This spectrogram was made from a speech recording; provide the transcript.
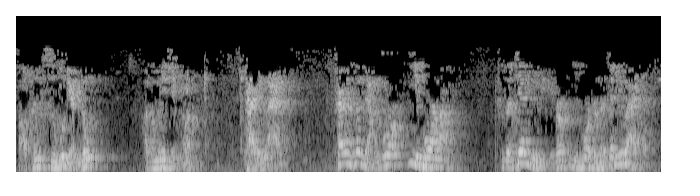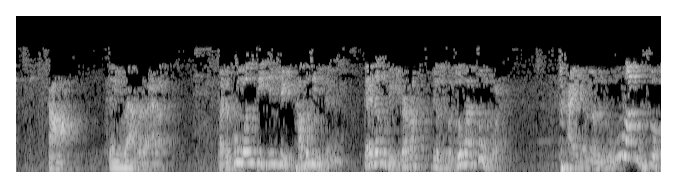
早晨四五点钟，他都没醒了。差人来了，差人分两拨，一拨呢。是在监狱里边，一波是在监狱外头啊。监狱外边来了，把这公文递进去，他不进去，得等里边吧这个死囚犯送过来。差人们如狼似虎，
